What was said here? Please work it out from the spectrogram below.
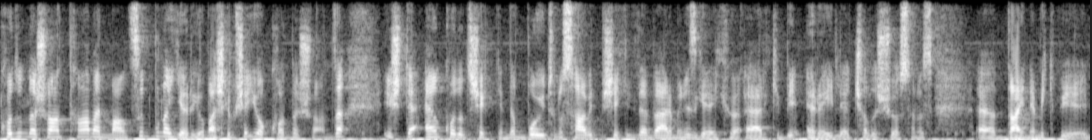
Kodun da şu an tamamen mantığı buna yarıyor. Başka bir şey yok kodda şu anda. İşte encoded şeklinde boyutunu sabit bir şekilde vermeniz gerekiyor eğer ki bir array ile çalışıyorsanız. E, dynamic bir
